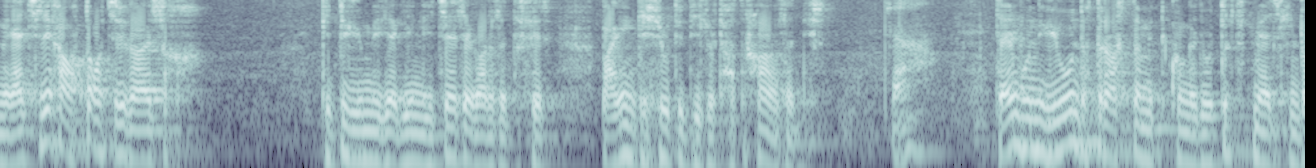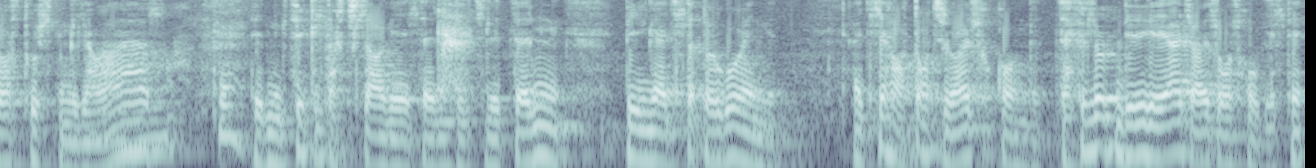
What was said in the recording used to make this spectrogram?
Нэг ажлынхаа утга учирыг ойлгох гэдэг юмыг яг энэ хичээлэг орлоод ирэхээр багийн гişүүдэд илүү тодорхой болоод ирнэ. За. зарим хүнийг юун дотор орсноо мэдэхгүй ингээд өдөр тутмын ажил нь дуустгүй шүү дээ ингээд яваал. тий. Тэгэд нэг циклд орчлоо гэж зарим тэгжлээ. Зарим би ингээд ажилдаа дургүй байна гэд. Ажлынхаа утга учирыг ойлгохгүй ингээд захирлууд нь тэрийг яаж ойлгуулах уу гээл те.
